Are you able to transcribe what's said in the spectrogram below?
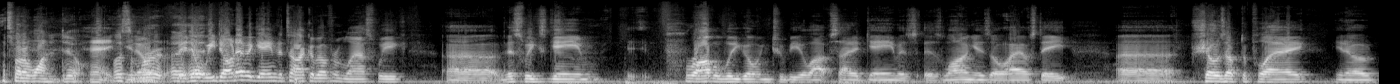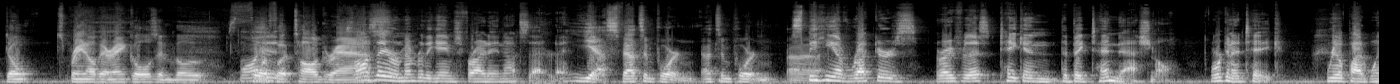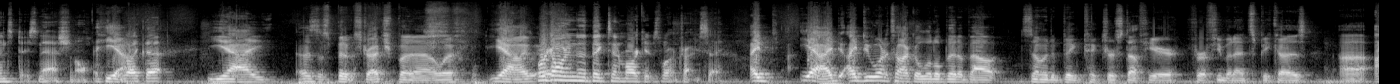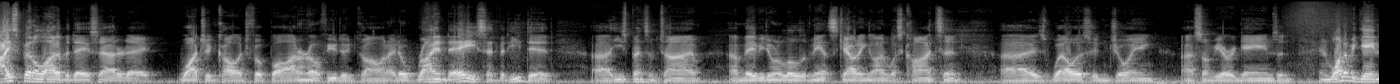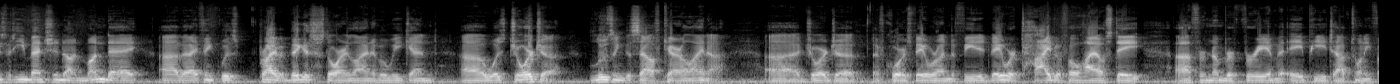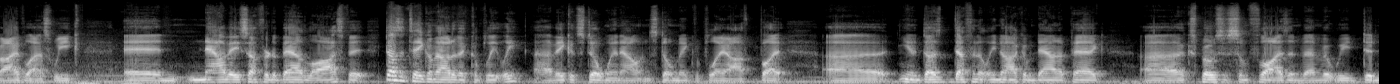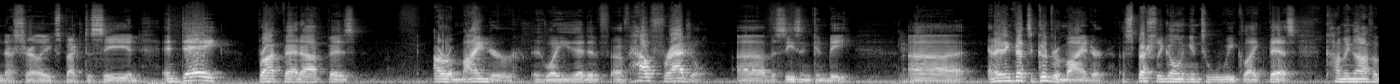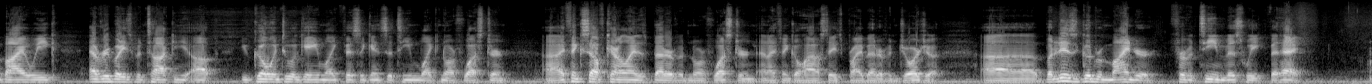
That's what I wanted to do. Hey, Listen, you know, uh, don't, we don't have a game to talk about from last week. Uh, this week's game eh, probably going to be a lopsided game as as long as Ohio State uh, shows up to play. You know, don't sprain all their ankles and long four as- foot tall grass. as long as they remember the game's Friday, not Saturday. yes, that's important. That's important. Uh, Speaking of Rutgers, ready for this? Taking the Big Ten national. We're gonna take Real Pod Wednesdays national. Yeah. You like that? yeah, I, that was a bit of a stretch, but uh, yeah, I, We're going into the Big Ten market. Is what I'm trying to say. I yeah, I, I do want to talk a little bit about some of the big picture stuff here for a few minutes because uh, I spent a lot of the day Saturday watching college football. I don't know if you did, Colin. I know Ryan Day said that he did. Uh, he spent some time uh, maybe doing a little advanced scouting on Wisconsin. Uh, as well as enjoying uh, some of the other games, and and one of the games that he mentioned on Monday uh, that I think was probably the biggest storyline of a weekend uh, was Georgia losing to South Carolina. Georgia, of course, they were undefeated. They were tied with Ohio State for number three in the AP Top 25 last week. And now they suffered a bad loss that doesn't take them out of it completely. Uh, they could still win out and still make the playoff, but uh, you know does definitely knock them down a peg. Uh, exposes some flaws in them that we didn't necessarily expect to see. And and Day brought that up as a reminder, is what he said, of, of how fragile uh, the season can be. Uh, and I think that's a good reminder, especially going into a week like this, coming off a bye week. Everybody's been talking you up. You go into a game like this against a team like Northwestern. Uh, I think South Carolina is better than Northwestern, and I think Ohio State's probably better than Georgia. Uh, but it is a good reminder for the team this week that hey,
